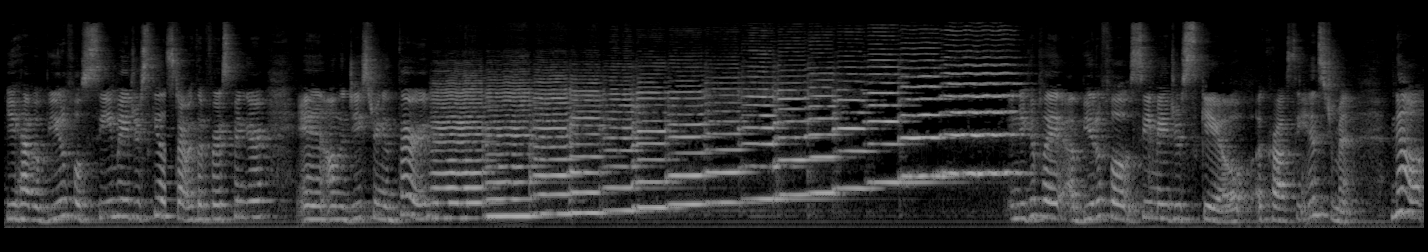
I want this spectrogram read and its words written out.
you have a beautiful C major scale. Start with the first finger and on the G string in third. And you can play a beautiful C major scale across the instrument. Now,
